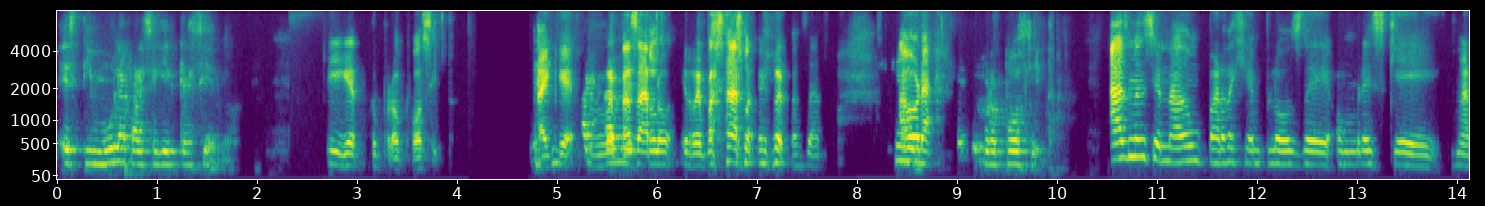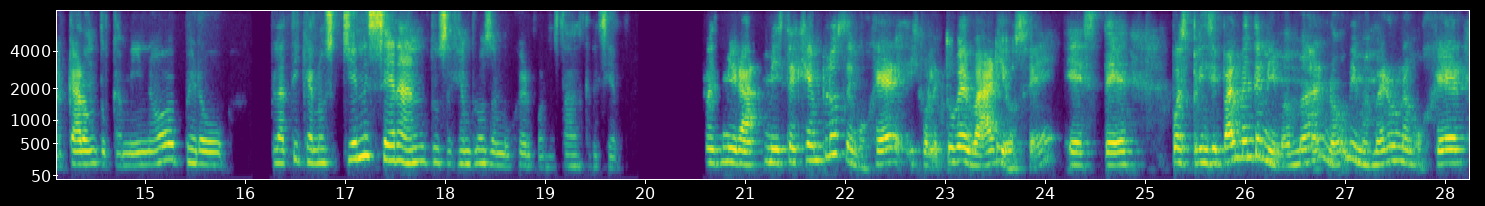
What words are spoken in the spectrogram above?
estimula para seguir creciendo. Sigue tu propósito. Hay que repasarlo y repasarlo y repasarlo. Ahora, tu propósito. Has mencionado un par de ejemplos de hombres que marcaron tu camino, pero platícanos, ¿quiénes eran tus ejemplos de mujer cuando estabas creciendo? Pues mira, mis ejemplos de mujer, híjole, tuve varios, ¿eh? Este, pues principalmente mi mamá, ¿no? Mi mamá era una mujer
